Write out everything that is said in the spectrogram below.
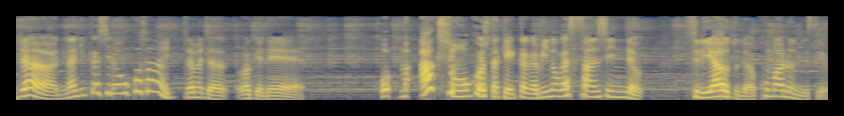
じゃあ、何かしら起こさないとダメだわけで、お、ま、アクションを起こした結果が見逃し三振で、3アウトでは困るんですよ。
